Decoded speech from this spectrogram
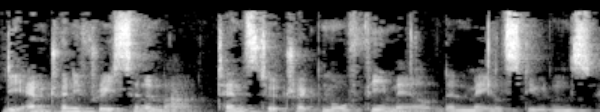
The M23 cinema tends to attract more female than male students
